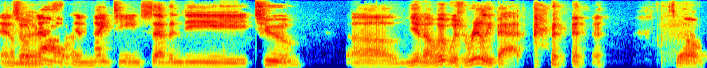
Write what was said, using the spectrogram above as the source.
And a so now percent. in 1972, uh, you know, it was really bad. so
